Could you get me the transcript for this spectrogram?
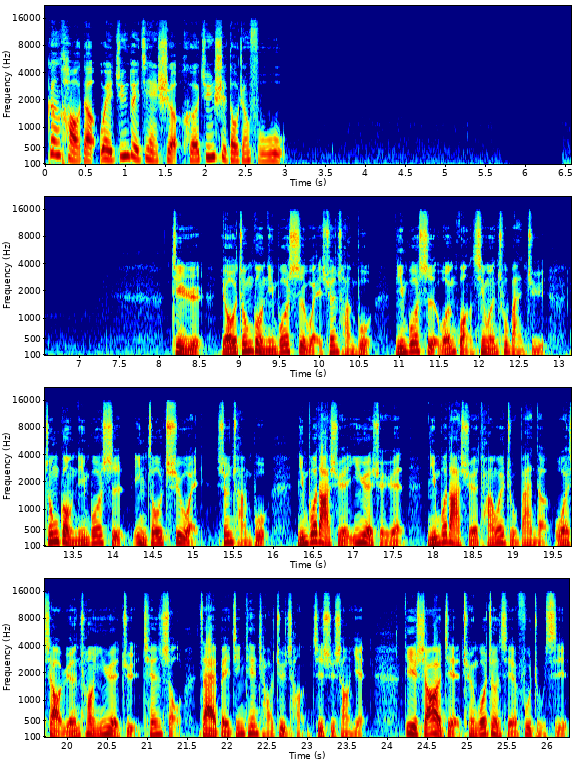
更好地为军队建设和军事斗争服务。近日，由中共宁波市委宣传部、宁波市文广新闻出版局、中共宁波市应州区委。宣传部、宁波大学音乐学院、宁波大学团委主办的我校原创音乐剧《牵手》在北京天桥剧场继续上演。第十二届全国政协副主席、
